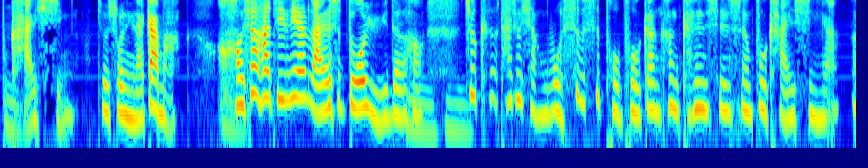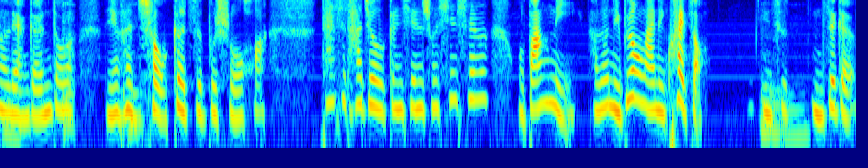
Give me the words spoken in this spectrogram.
不开心，嗯、就说：“你来干嘛？好像他今天来的是多余的哈。嗯嗯”就可他就想，我是不是婆婆刚刚跟先生不开心啊？嗯，两个人都脸很臭，各自不说话。但是他就跟先生说：“先生，我帮你。”他说：“你不用来，你快走。”你这你这个，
